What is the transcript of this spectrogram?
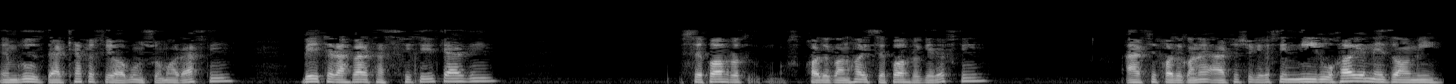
امروز در کف خیابون شما رفتین. بیت رهبر تصفیه کردین. سپاه رو پادگان های سپاه رو گرفتین. ارتش پادگان ارتش رو گرفتین نیروهای نظامی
